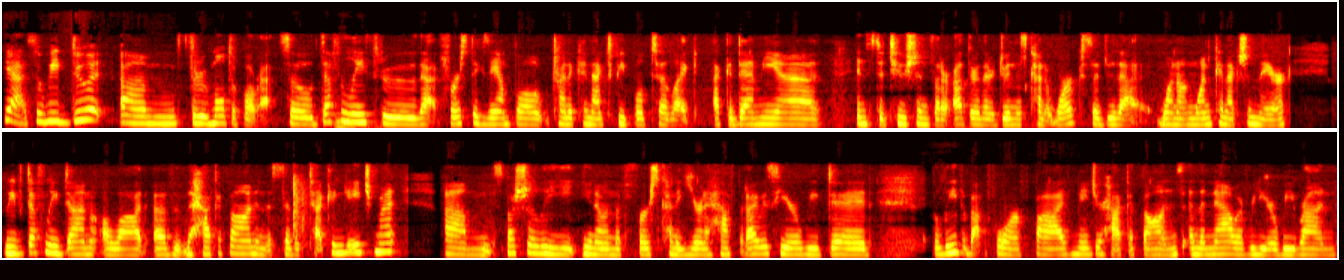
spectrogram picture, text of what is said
yeah, so we do it um, through multiple routes. So definitely mm-hmm. through that first example, trying to connect people to like academia, institutions that are out there that are doing this kind of work. So do that one-on-one connection there. We've definitely done a lot of the hackathon and the civic tech engagement. Um, especially, you know, in the first kind of year and a half that I was here, we did, believe, about four or five major hackathons. And then now every year we run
